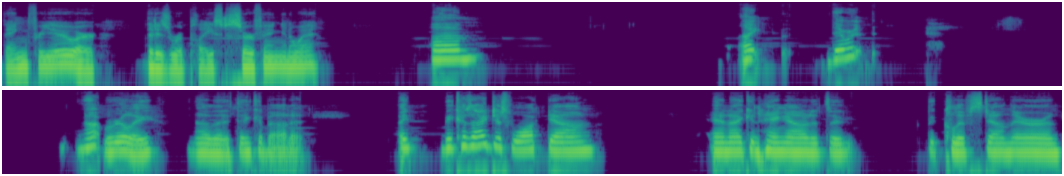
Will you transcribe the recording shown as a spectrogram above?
thing for you or that has replaced surfing in a way? um, I there were not really. Now that I think about it, I because I just walk down, and I can hang out at the the cliffs down there and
